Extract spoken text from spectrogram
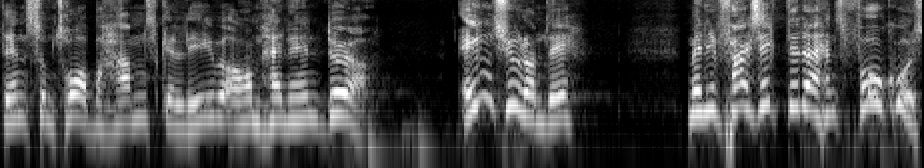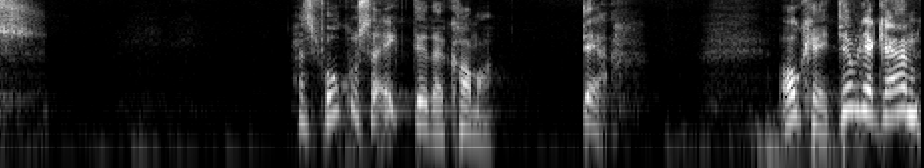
Den, som tror på ham, skal leve, og om han end dør. Ingen tvivl om det. Men det er faktisk ikke det, der er hans fokus. Hans fokus er ikke det, der kommer der. Okay, det vil jeg gerne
